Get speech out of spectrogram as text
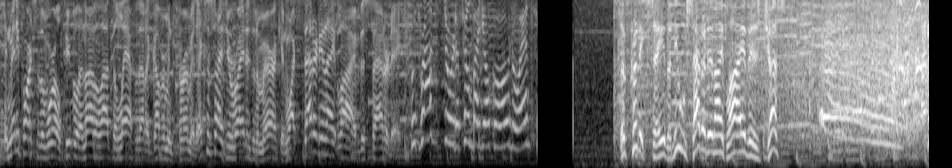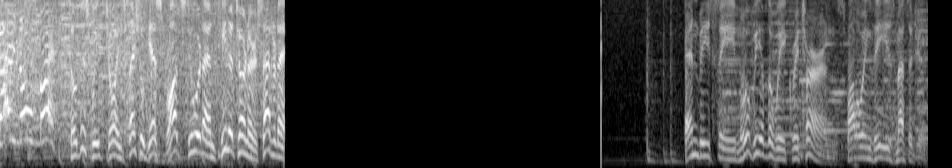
In many parts of the world, people are not allowed to laugh without a government permit. Exercise your right as an American. Watch Saturday Night Live this Saturday. With Rod Stewart, a film by Yoko Ono and... The critics say the new Saturday Night Live is just... Dynamite! So this week, join special guests Rod Stewart and Tina Turner Saturday. NBC Movie of the Week returns following these messages.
